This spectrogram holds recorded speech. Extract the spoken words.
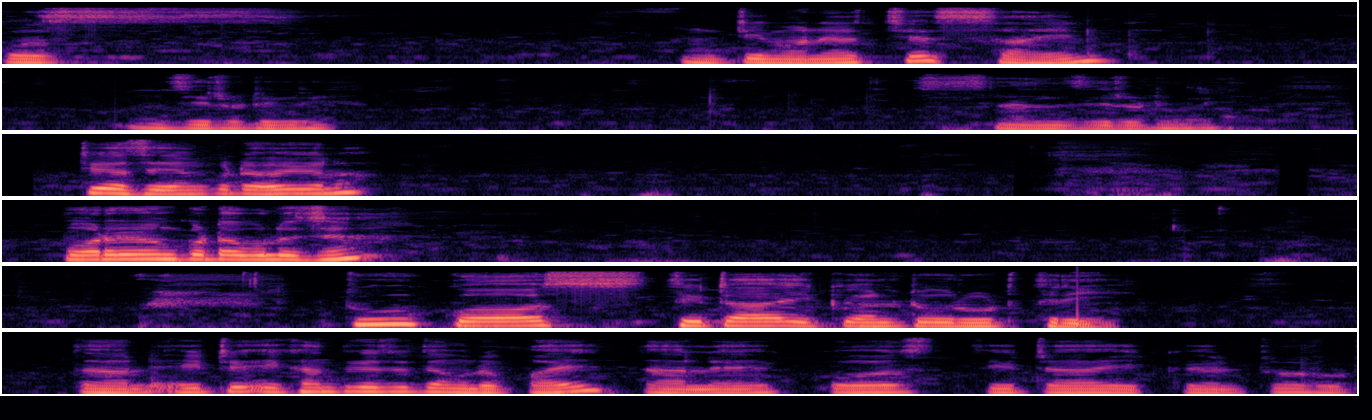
cos টি মানে হচ্ছে sine zero degree. Sine zero degree. ঠিক আছে অঙ্কটা হয়ে গেল। পরের অঙ্কটা বলেছে two cos theta equal to root three তাহলে এটা এখান থেকে যদি আমরা পাই, তাহলে cos theta equal to root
